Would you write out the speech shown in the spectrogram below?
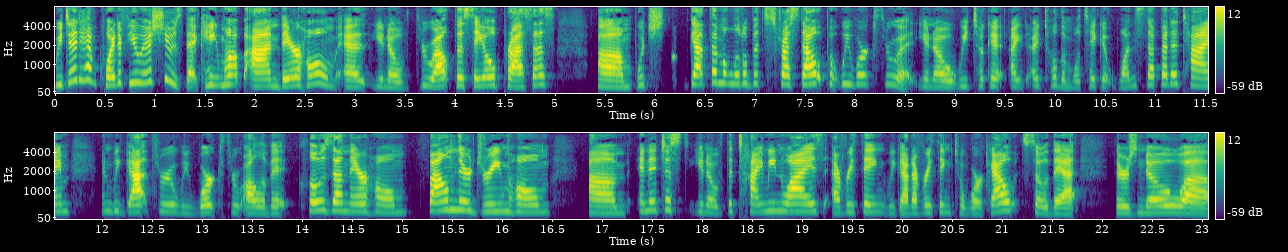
we did have quite a few issues that came up on their home, as, you know, throughout the sale process um, which got them a little bit stressed out, but we worked through it. You know, we took it, I, I told them we'll take it one step at a time, and we got through, we worked through all of it, closed on their home, found their dream home. Um, and it just, you know, the timing wise, everything, we got everything to work out so that there's no uh,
